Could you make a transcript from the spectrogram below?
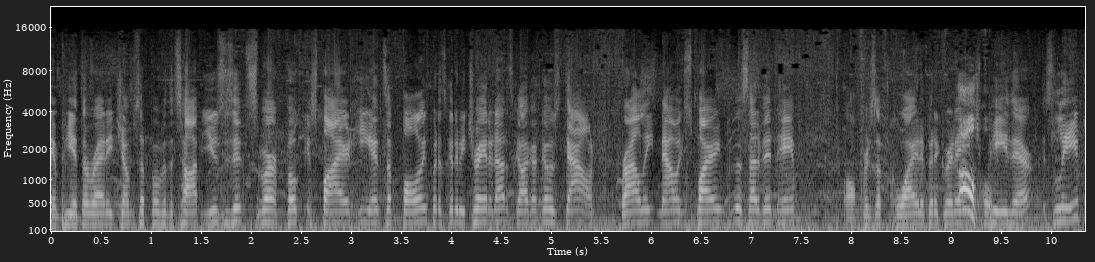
EMP at the ready, jumps up over the top, uses it. Smurf focus fired. He ends up falling, but it's going to be traded out as Gaga goes down. Rowley now expiring from the side of Vinham. Offers up quite a bit of grenade Oh. HP there. It's leave,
